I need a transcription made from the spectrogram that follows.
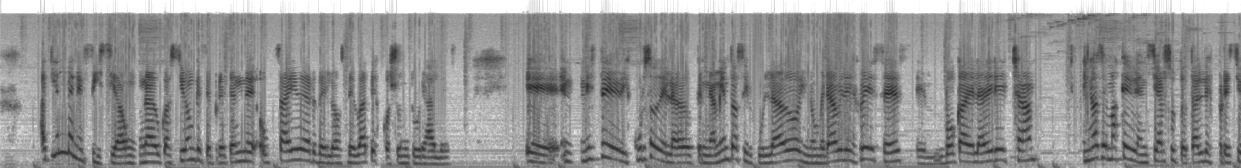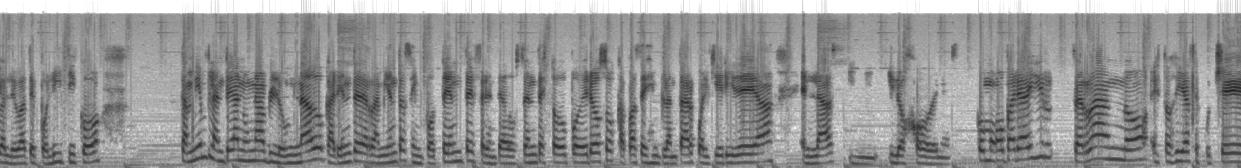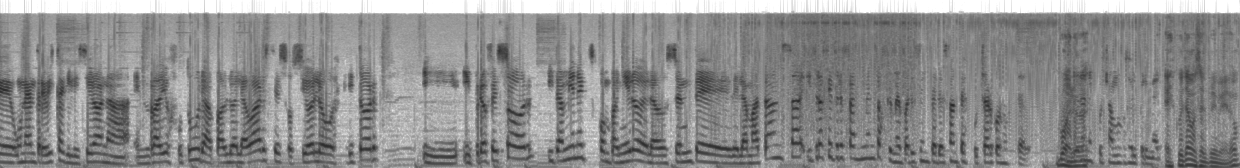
¿A quién beneficia una educación que se pretende outsider de los debates coyunturales? Eh, en este discurso del adoctrinamiento ha circulado innumerables veces en boca de la derecha y no hace más que evidenciar su total desprecio al debate político. También plantean un alumnado carente de herramientas e impotente frente a docentes todopoderosos capaces de implantar cualquier idea en las y, los jóvenes. Como para ir cerrando, estos días escuché una entrevista que le hicieron en Radio Futura a Pablo Alabarce, sociólogo, escritor, y, profesor, y también ex compañero de la docente de La Matanza, y traje tres fragmentos que me parece interesante escuchar con ustedes. Bueno, escuchamos el primero. Escuchamos el primero.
